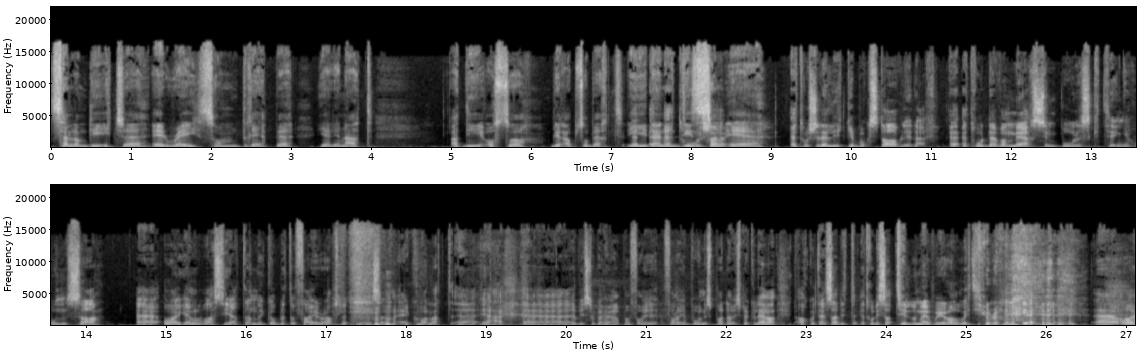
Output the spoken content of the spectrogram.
selv om de ikke er Ray som dreper jediene, at, at de også blir absorbert i den, jeg, jeg de ikke, som er Jeg tror ikke det er like bokstavelig der. Jeg, tror det var mer symbolsk ting hun sa. Uh, og jeg må bare si at den Goblet of Fire-avslutningen som er callet, uh, er her. Uh, hvis dere hører på forrige, forrige bonuspod der vi spekulerer. Det er akkurat det jeg sa. De, jeg tror de sa til og med 'We're all with you', right? og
